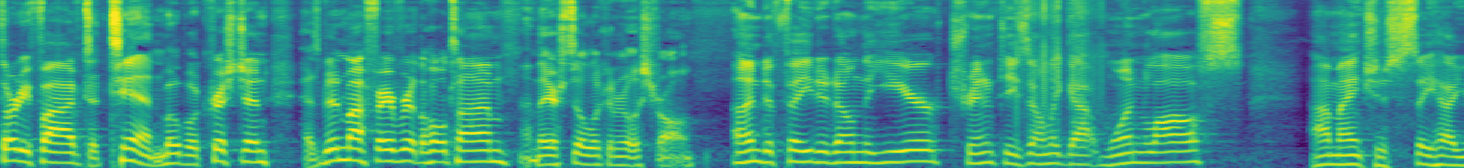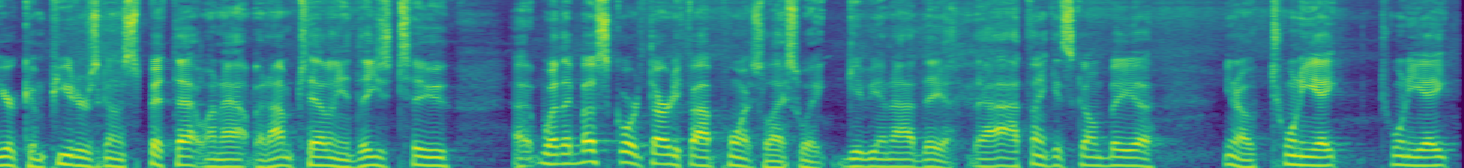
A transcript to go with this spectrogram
35 to 10. Mobile Christian has been my favorite the whole time, and they are still looking really strong. Undefeated on the year. Trinity's only got one loss. I'm anxious to see how your computer's going to spit that one out, but I'm telling you, these two, uh, well, they both scored 35 points last week. Give you an idea. I think it's going to be a, you know, 28 28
